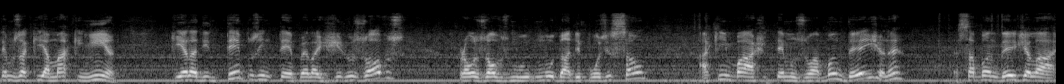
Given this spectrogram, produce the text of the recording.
temos aqui a maquininha que ela de tempos em tempos ela gira os ovos para os ovos mudar de posição. Aqui embaixo temos uma bandeja, né? Essa bandeja ela,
